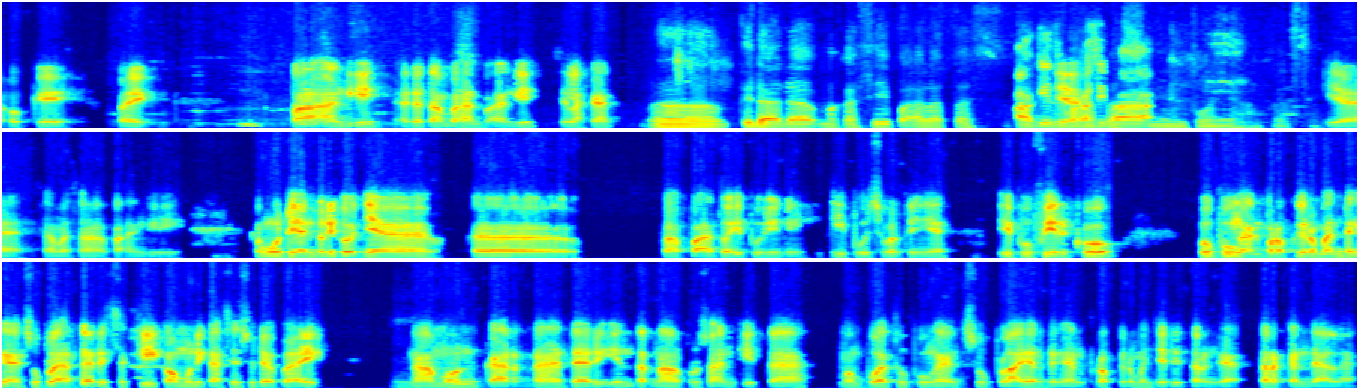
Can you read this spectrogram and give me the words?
Oke, okay. baik. Pak Anggi, ada tambahan Pak Anggi? Silahkan. Uh, tidak ada, makasih Pak Alatas. Pak Anggi, terima ya. kasih Pak. Infonya. Ya, sama-sama Pak Anggi. Kemudian berikutnya uh, Bapak atau Ibu ini, Ibu sepertinya, Ibu Virgo, hubungan procurement dengan supplier dari segi komunikasi sudah baik. Hmm. Namun karena dari internal perusahaan kita membuat hubungan supplier dengan procurement jadi terkendala.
